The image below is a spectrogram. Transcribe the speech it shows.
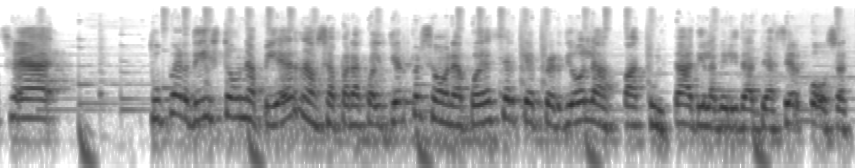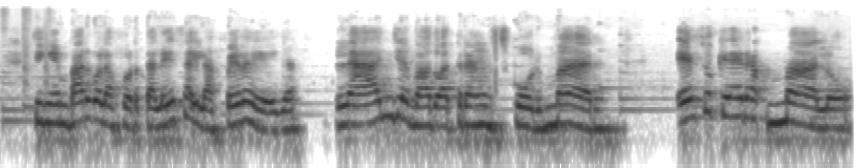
o sea, tú perdiste una pierna, o sea, para cualquier persona puede ser que perdió la facultad y la habilidad de hacer cosas. Sin embargo, la fortaleza y la fe de ella la han llevado a transformar eso que era malo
